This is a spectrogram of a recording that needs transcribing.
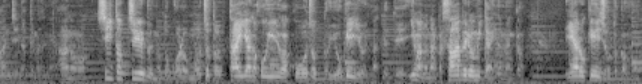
感じになってますね。あのシートチューブのところもちょっとタイヤのホイールがこうちょっと避けるようになってて今のなんかサーベロみたいななんかエアロ形状とかも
